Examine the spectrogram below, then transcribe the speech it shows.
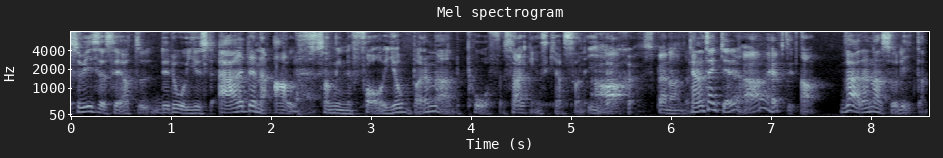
så visade det sig att det då just är denna Alf som min far jobbade med på Försäkringskassan i Ja, Växjö. spännande. Kan du tänka dig det? Ja, häftigt. Ja, världen är så liten.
